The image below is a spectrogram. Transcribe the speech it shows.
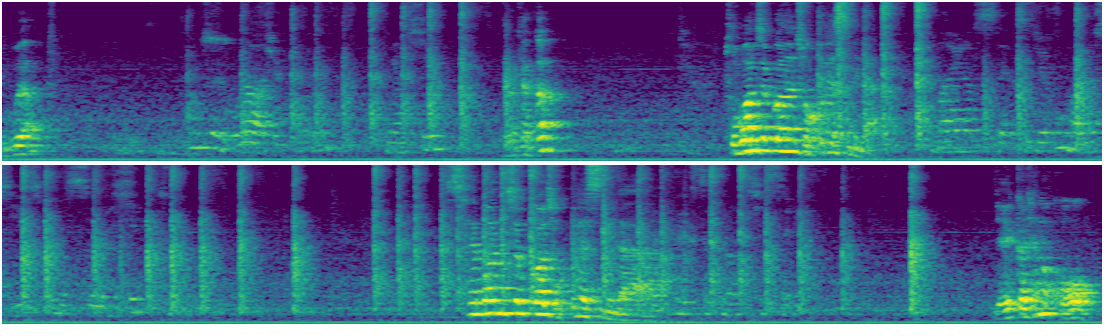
누구야? 상수를 뭐라 하실 거예요? 그냥 C? 이렇게 할까? 두 번째 거는 적분했습니다. 마이너스 X제곱 마이너스 2X 플러스 C2 세 번째 거 적분했습니다. X 플러스 C3 여기까지 해놓고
